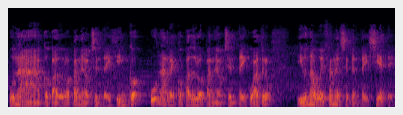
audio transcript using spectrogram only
una Copa de Europa en el 85, una Recopa de Europa en el 84 y una UEFA en el 77.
